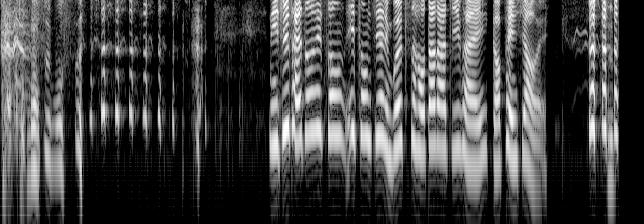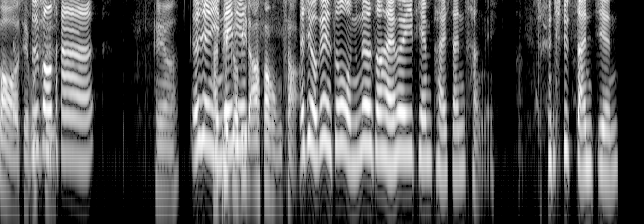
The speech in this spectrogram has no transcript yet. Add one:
是不是？你去台中一中一中街，你不会吃好大大鸡排，搞骗笑哎、吃爆啊，谁不吃？吃爆它、啊！对啊，而且你那天，隔壁的阿芳红茶而。且我跟你说，我们那时候还会一天排三场哎、才去三间，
